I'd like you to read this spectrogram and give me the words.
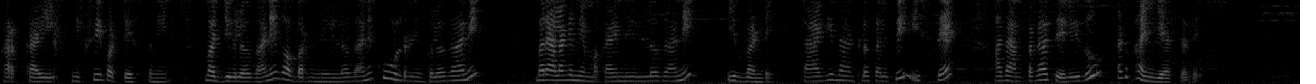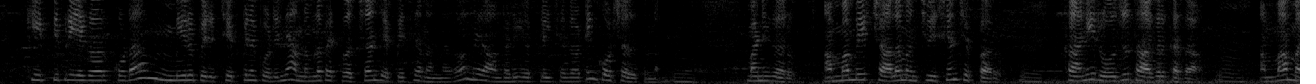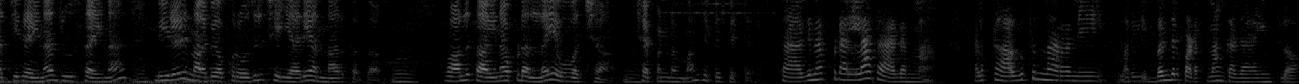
కరక్కాయి మిక్సీ పట్టేసుకుని మజ్జిగలో కానీ కొబ్బరి నీళ్ళలో కానీ కూల్ డ్రింకులో కానీ మరి అలాగే నిమ్మకాయ నీళ్ళలో కానీ ఇవ్వండి. తాగి దాంట్లో కలిపి ఇస్తే అది అంతగా తెలీదు అది పనిచేస్తుంది కీర్తి ప్రియ గారు కూడా మీరు చెప్పిన పొడిని అన్నంలో పెట్టవచ్చా అని చెప్పేసి అని అన్నారు. మీరు ఆల్రెడీ రిప్లై ఇచ్చారు కాబట్టి ఇంకోటి చదువుతున్నాం. ఉమ్, మణి గారు అమ్మ మీరు చాలా మంచి విషయం చెప్పారు. కానీ రోజు తాగరు కదా. అమ్మ మజ్జిగ అయినా జ్యూస్ అయినా మీరు నలభై ఒక్క రోజులు చెయ్యాలి అన్నారు కదా. వాళ్ళు తాగినప్పుడల్లా ఇవ్వవచ్చా? చెప్పండి అమ్మా అని చెప్పేసి పెట్టారు. తాగినప్పుడల్లా కాదమ్మా. అలా తాగుతున్నారని మరి ఇబ్బందులు పడుతున్నాం కదా ఇంట్లో.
